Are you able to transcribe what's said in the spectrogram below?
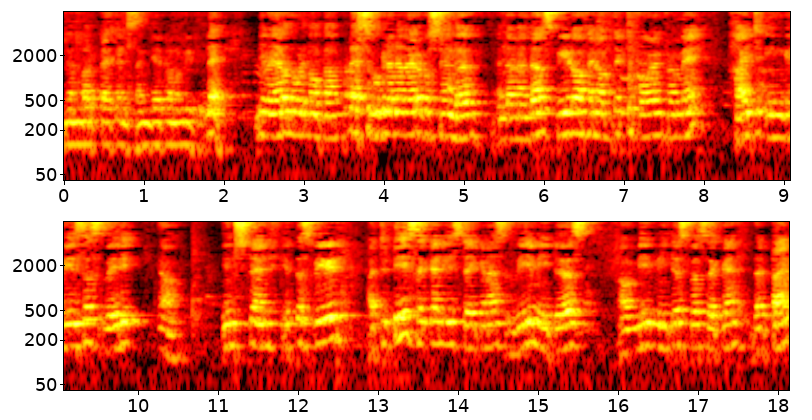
നമ്പർ പാറ്റേൺ സംഖ്യാക്രമം കിട്ടി അല്ലെ? ഇനി വേറെ ഒന്നുകൂടി നോക്കാം. ടെക്സ്റ്റ് ബുക്കിൽ തന്നെ വേറെ ക്വസ്റ്റ്യൻ ഉണ്ട്. എന്താണ്? The speed of an object falling from a height increases every instant if the speed at T second is taken as V metres V meters per second the time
